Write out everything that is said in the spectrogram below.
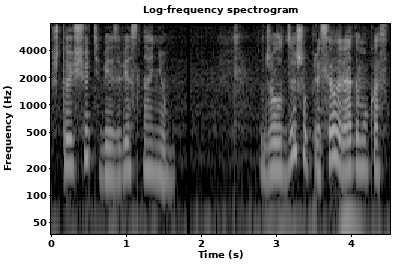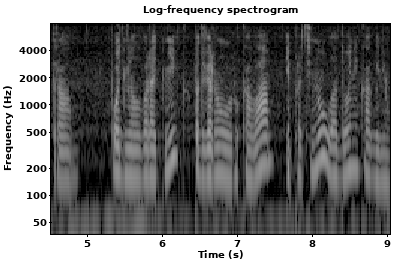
Что еще тебе известно о нем?» Джоу Цзышу присел рядом у костра, поднял воротник, подвернул рукава и протянул ладони к огню.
